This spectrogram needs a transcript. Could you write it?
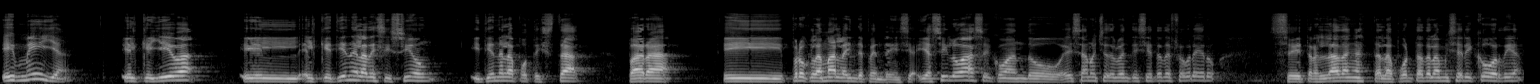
es Mella el que lleva, el, que tiene la decisión y tiene la potestad para proclamar la independencia. Y así lo hace cuando esa noche del 27 de febrero se trasladan hasta la Puerta de la Misericordia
